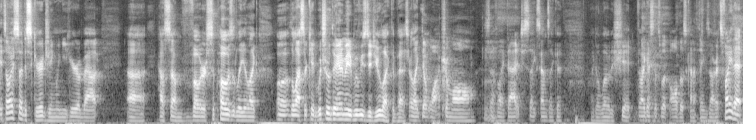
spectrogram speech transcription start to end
It's always so discouraging when you hear about uh, how some voter supposedly like, uh, "The Lesser Kid, which of the animated movies did you like the best?" Or like, "Don't watch them all," stuff like that. It just like sounds like a like a load of shit. Though I guess that's what all those kind of things are. It's funny that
